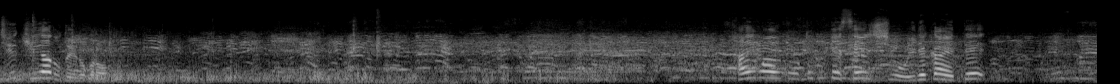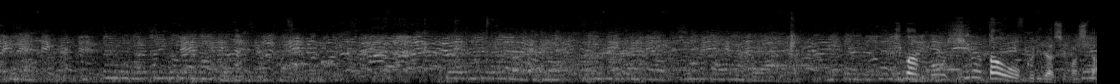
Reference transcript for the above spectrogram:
18 19ヤードというところ。タイムアウトを取って選手を入れ替えて2番の広田を送り出しました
